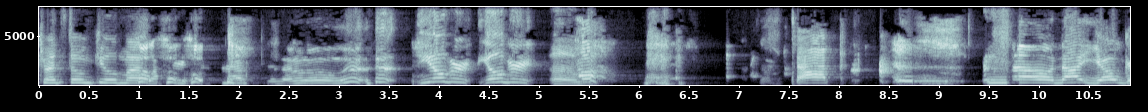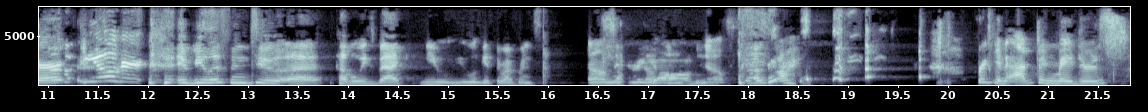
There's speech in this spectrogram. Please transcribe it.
Treadstone killed my wife. I don't know. yogurt, yogurt. Um. Stop. no, not yogurt. yogurt. if you listen to uh, a couple weeks back, you you will get the reference. Um, sorry, you know, y'all. You know. So sorry. Freaking acting majors.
